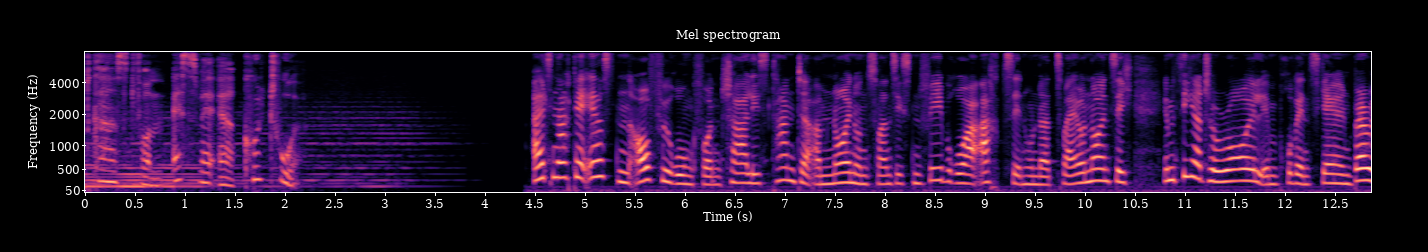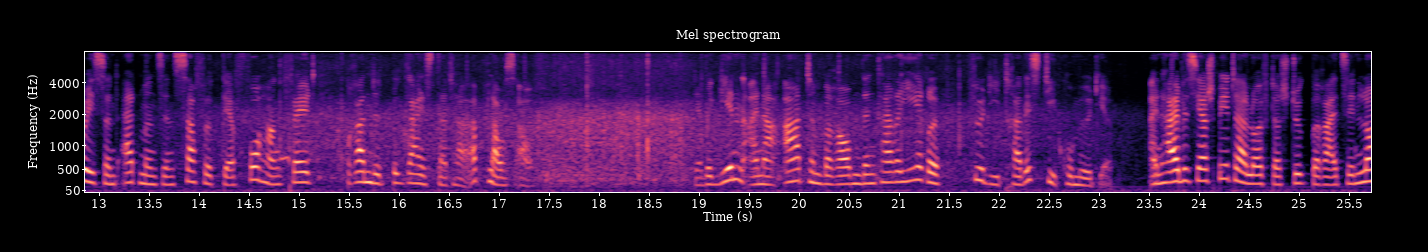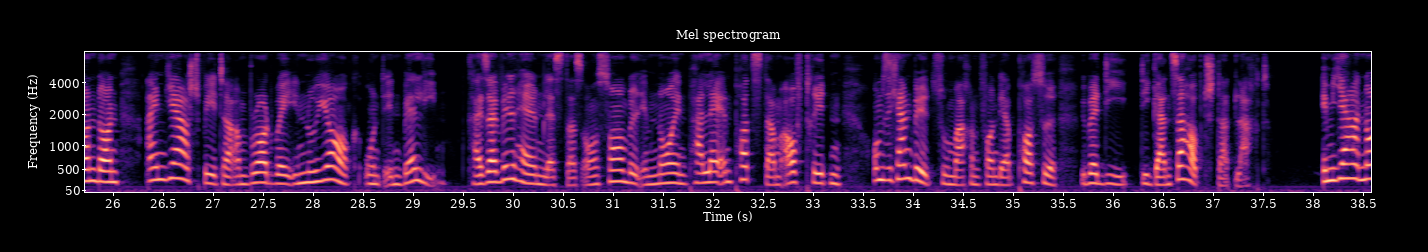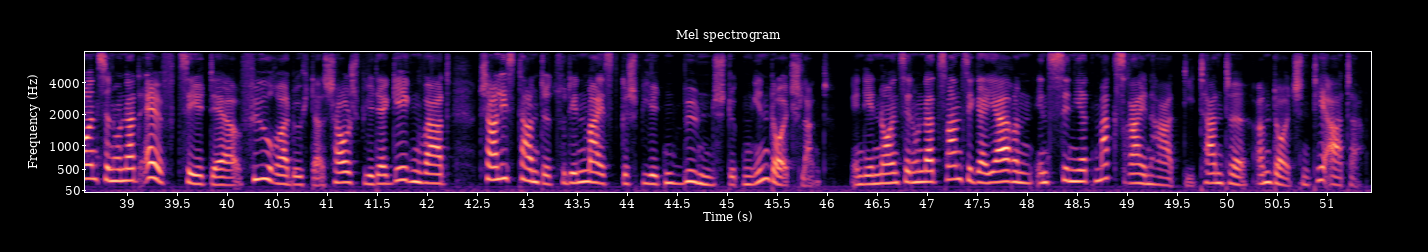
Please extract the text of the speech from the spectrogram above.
Podcast von SWR Kultur. Als nach der ersten Aufführung von Charlies Tante am 29. Februar 1892 im Theatre Royal im provinziellen Bury St. Edmunds in Suffolk der Vorhang fällt, brandet begeisterter Applaus auf. Der Beginn einer atemberaubenden Karriere für die Travestiekomödie. Ein halbes Jahr später läuft das Stück bereits in London, ein Jahr später am Broadway in New York und in Berlin. Kaiser Wilhelm lässt das Ensemble im neuen Palais in Potsdam auftreten, um sich ein Bild zu machen von der Posse, über die die ganze Hauptstadt lacht. Im Jahr 1911 zählt der Führer durch das Schauspiel der Gegenwart Charlies Tante zu den meistgespielten Bühnenstücken in Deutschland. In den 1920er Jahren inszeniert Max Reinhardt die Tante am Deutschen Theater.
